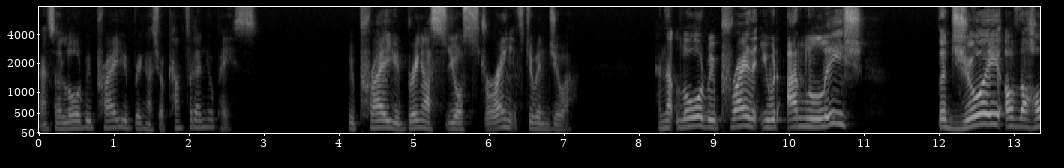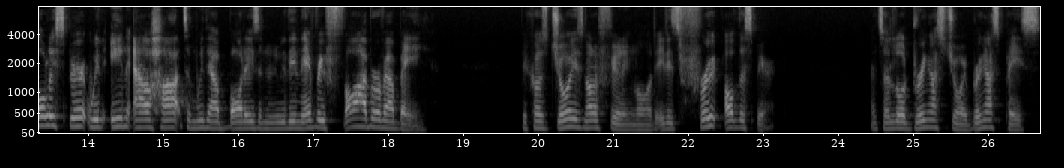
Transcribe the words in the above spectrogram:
And so, Lord, we pray you bring us your comfort and your peace. We pray you'd bring us your strength to endure. And that, Lord, we pray that you would unleash the joy of the Holy Spirit within our hearts and with our bodies and within every fiber of our being. Because joy is not a feeling, Lord, it is fruit of the Spirit. And so, Lord, bring us joy, bring us peace,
